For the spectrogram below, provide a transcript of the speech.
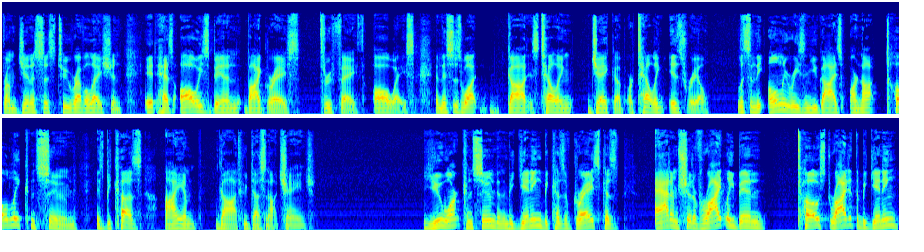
from Genesis to Revelation. It has always been by grace through faith, always. And this is what God is telling Jacob or telling Israel, listen, the only reason you guys are not totally consumed is because I am God who does not change. You weren't consumed in the beginning because of grace, because Adam should have rightly been toast right at the beginning.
